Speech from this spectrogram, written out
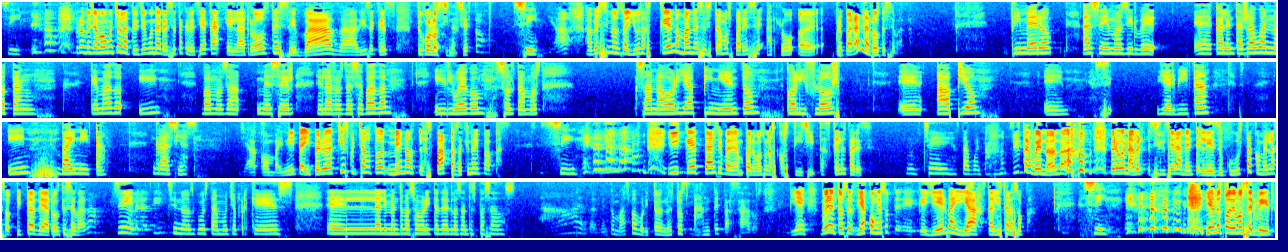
Sí. Pero me llamó mucho la atención una receta que decía acá, el arroz de cebada. Dice que es tu golosina, ¿cierto? Sí. Ya. A ver si nos ayudas. ¿Qué nomás necesitamos para ese arroz, eh, preparar el arroz de cebada? Primero hacemos hirve, eh, calentar agua no tan quemado y vamos a mecer el arroz de cebada y luego soltamos zanahoria, pimiento, coliflor, eh, apio, eh, hierbita y vainita. Gracias. Ya, con vainita. Y pero aquí he escuchado todo, menos las papas. Aquí no hay papas. Sí. ¿Y qué tal si pon- ponemos unas costillitas? ¿Qué les parece? Sí, está bueno. Sí está bueno, ¿no? Pero bueno, a ver, sinceramente, ¿les gusta comer la sopita de arroz de cebada? Sí, sí nos gusta mucho porque es el alimento más favorito de los antepasados. Ah, el alimento más favorito de nuestros antepasados. Bien, bueno, entonces ya con eso te- que hierva y ya está lista la sopa. Sí. ya nos podemos servir.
